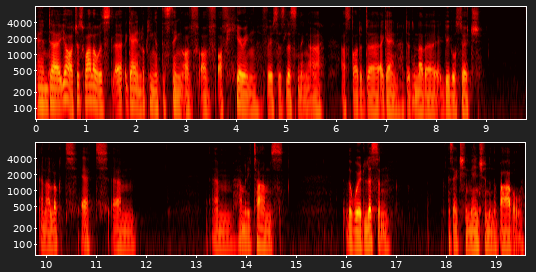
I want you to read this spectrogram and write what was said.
and uh, yeah, just while I was uh, again looking at this thing of of of hearing versus listening, I I started uh, again. I did another Google search, and I looked at um, um, how many times the word listen is actually mentioned in the Bible,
